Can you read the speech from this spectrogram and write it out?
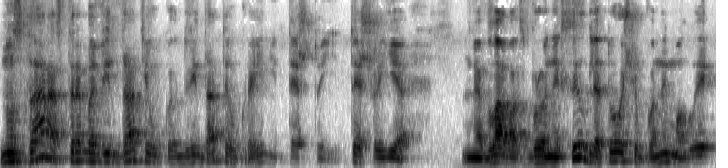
Ну зараз треба віддати віддати Україні те, що є. Те, що є в лавах збройних сил для того, щоб вони могли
